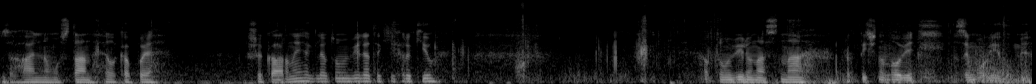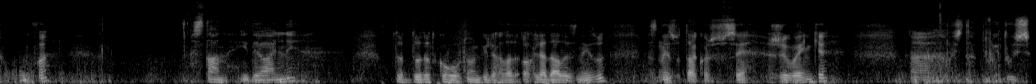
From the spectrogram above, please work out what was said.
В загальному стан ЛКП шикарний, як для автомобіля таких років. Автомобіль у нас на практично новій зимовій гумі Кумфа. Стан ідеальний. Додатково автомобіль оглядали знизу. Знизу також все живеньке. Е, Ось так пройдусь.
